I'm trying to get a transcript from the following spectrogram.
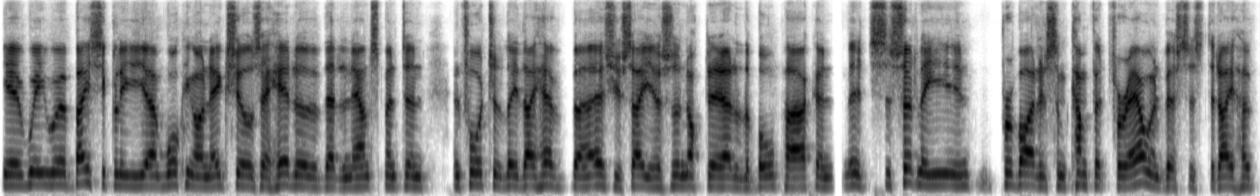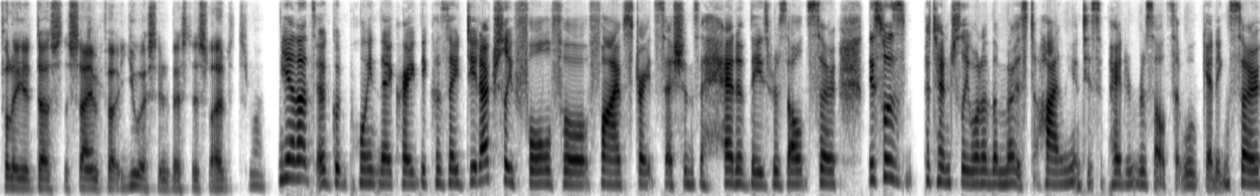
Yeah, we were basically uh, walking on eggshells ahead of that announcement, and unfortunately, they have, uh, as you say, you know, sort of knocked it out of the ballpark, and it's certainly in, provided some comfort for our investors today. Hopefully, it does the same for US investors later tonight. Yeah, that's a good point there, Craig, because they did actually fall for five straight sessions ahead of these results. So this was potentially one of the most highly anticipated results that we're getting. So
